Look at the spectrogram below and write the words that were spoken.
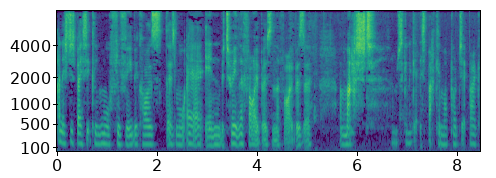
and it's just basically more fluffy because there's more air in between the fibres and the fibres are, are mashed. I'm just going to get this back in my project bag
